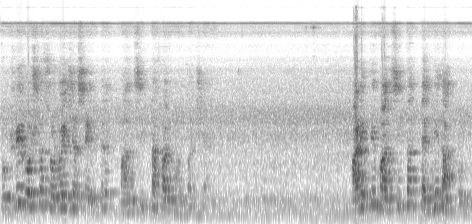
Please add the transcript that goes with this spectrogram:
कुठली गोष्ट सोडवायची असेल तर मानसिकता फार महत्वाची आहे. आणि ती मानसिकता त्यांनी दाखवली.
